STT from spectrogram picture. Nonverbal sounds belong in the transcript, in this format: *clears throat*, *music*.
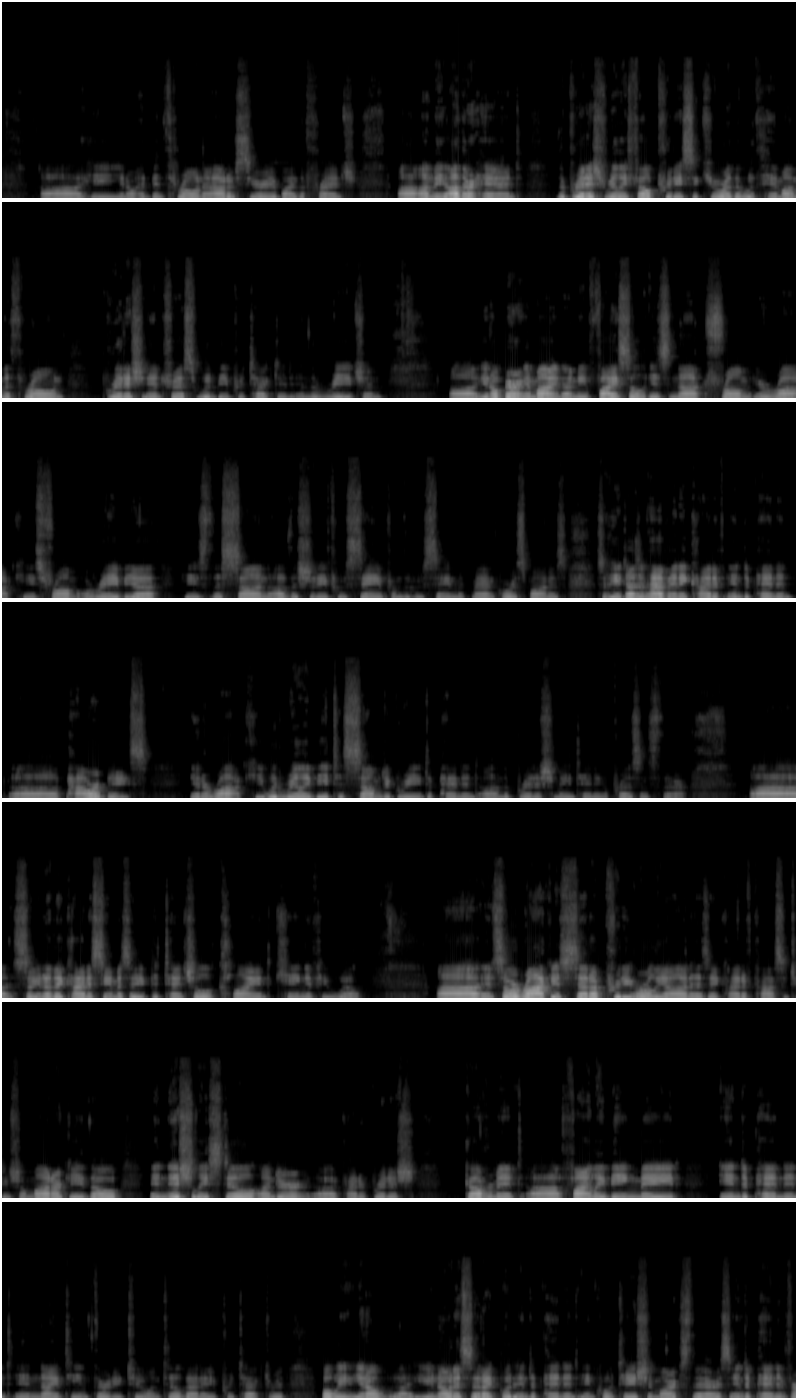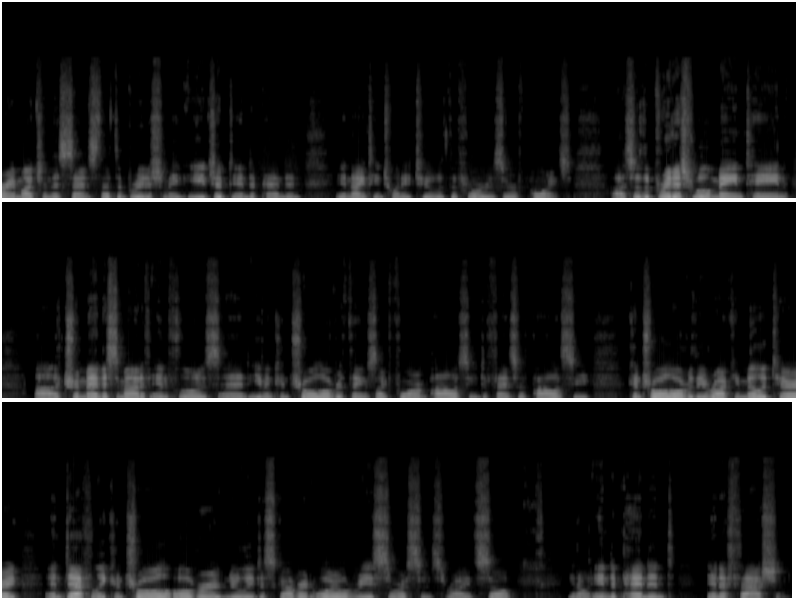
he you know had been thrown out of Syria by the French. on the other hand, the British really felt pretty secure that with him on the throne, British interests would be protected in the region. Uh, you know, bearing in mind, I mean, Faisal is not from Iraq. He's from Arabia. He's the son of the Sharif Hussein from the Hussein McMahon correspondence. So he doesn't have any kind of independent uh, power base in Iraq. He would really be to some degree dependent on the British maintaining a presence there. Uh, so, you know, they kind of see him as a potential client king, if you will. Uh, and so Iraq is set up pretty early on as a kind of constitutional monarchy, though initially still under uh, kind of British government, uh, finally being made independent in 1932, until then a protectorate. But we, you know, you notice that I put independent in quotation marks there. It's independent very much in the sense that the British made Egypt independent in 1922 with the four reserve points. Uh, so the British will maintain uh, a tremendous amount of influence and even control over things like foreign policy, defensive policy, control over the Iraqi military, and definitely control over newly discovered oil resources, right? So, you know, independent in a fashion.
